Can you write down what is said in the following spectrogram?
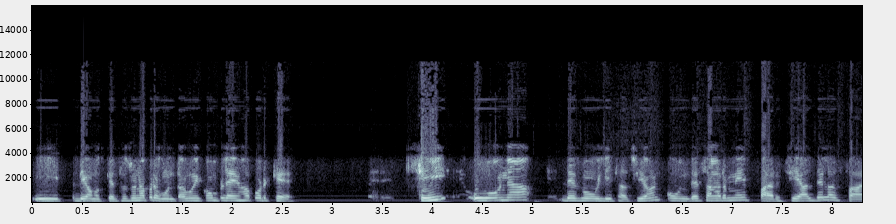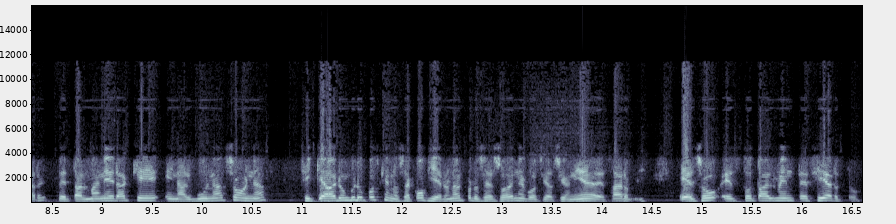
y digamos que esto es una pregunta muy compleja porque eh, sí hubo una desmovilización o un desarme parcial de las FARC de tal manera que en algunas zonas sí quedaron grupos que no se acogieron al proceso de negociación y de desarme. Eso es totalmente cierto.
